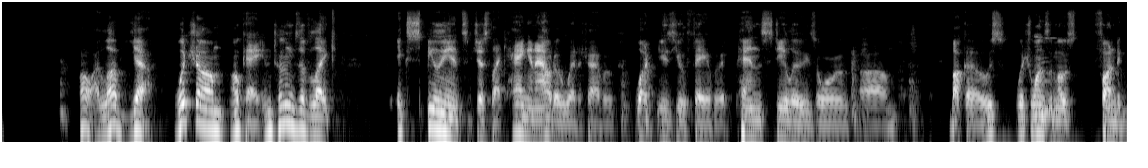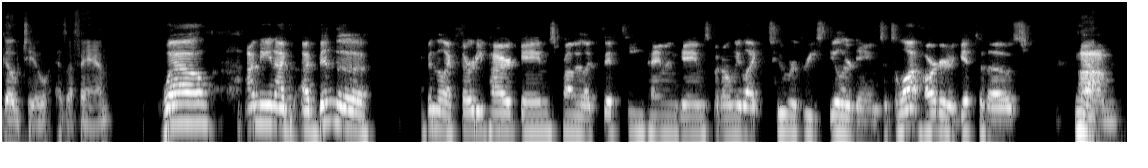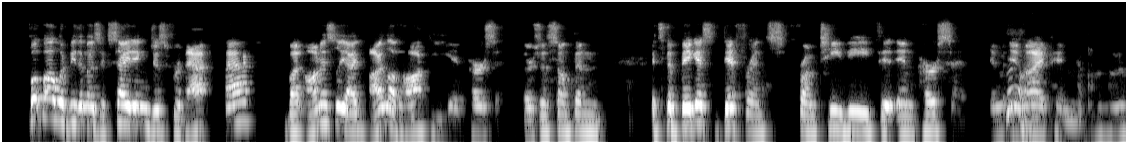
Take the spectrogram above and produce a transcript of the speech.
Oh, I love yeah. Which um okay in terms of like experience, of just like hanging out or whatever. What is your favorite? Pens, Steelers, or um, Buckos? Which one's the most fun to go to as a fan? Well, I mean, I've I've been the I've been to like 30 Pirate games, probably like 15 Penguin games, but only like two or three Steeler games. It's a lot harder to get to those. Yeah. Um, football would be the most exciting just for that fact. But honestly, I, I love hockey in person. There's just something, it's the biggest difference from TV to in person, in, really? in my opinion. Mm-hmm.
